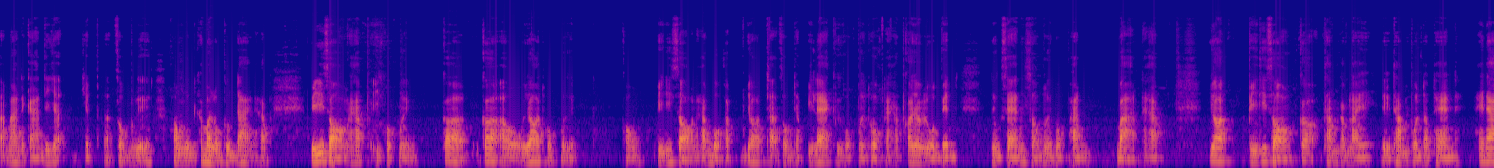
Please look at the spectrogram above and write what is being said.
สามารถในการที่จะ เก็บสะสมหรือเอาเงินเข้ามาลงทุนได้นะครับ ปีที่2นะครับอีก 60,000 ก็ก็เอายอด 60,000 ของปีที่2นะครับบวกกับยอดสะสมจากปีแรกคือ 66,000นะครับก็จะรวมเป็น 126,000 บาทนะครับ ยอดปีที่ 2 ก็ทำกำไรหรือทำผลตอบแทนให้ได้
